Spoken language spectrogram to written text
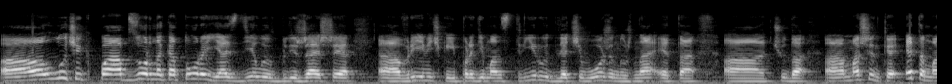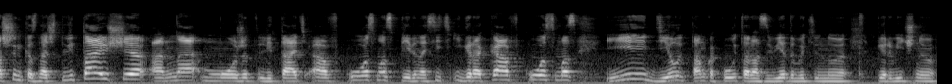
лучик, по обзор на который я сделаю в ближайшее времечко и продемонстрирую, для чего же нужна эта а, чудо-машинка. А, Эта машинка, значит, летающая, она может летать а, в космос, переносить игрока в космос и делать там какую-то разведывательную первичную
